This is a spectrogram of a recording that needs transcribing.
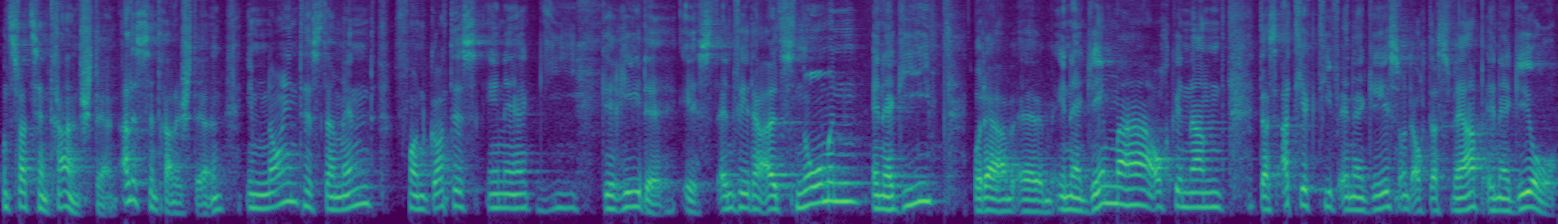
und zwar zentralen Stellen, alles zentrale Stellen, im Neuen Testament von Gottes Energie gerede ist. Entweder als Nomen, Energie oder äh, Energema auch genannt, das Adjektiv Energes und auch das Verb Energeo.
